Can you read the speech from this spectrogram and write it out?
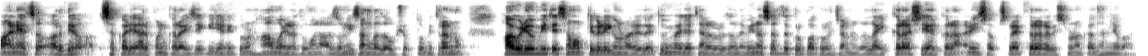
पाण्याचं अर्ध सकाळी अर्पण करायचे की जेणेकरून हा महिना तुम्हाला अजूनही चांगला जाऊ शकतो. मित्रांनो हा व्हिडिओ मी ते समाप्तीकडे घेऊन आलेलो आहे. तुम्ही माझ्या चॅनलवर जर नवीन असाल तर कृपा करून चॅनलला लाईक करा शेअर करा आणि सबस्क्राईब करायला विसरू नका. धन्यवाद.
